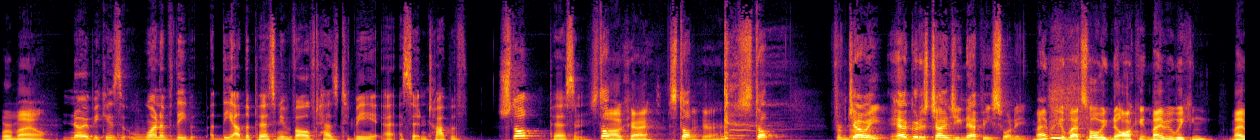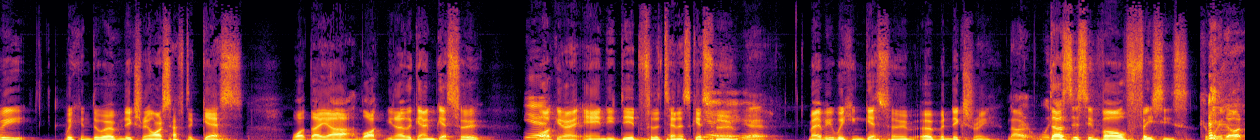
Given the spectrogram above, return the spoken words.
or a male? No, because one of the the other person involved has to be a, a certain type of Stop. person. Stop. Okay, Stop. Okay. Stop. From Joey. How good is changing nappy, Swanee? Maybe that's what we can do. I can. Maybe we can. Maybe we can do Urban Dictionary. I just have to guess what they are. Like you know the game Guess Who. Yeah. Like you know Andy did for the tennis Guess Yeah, Whom. yeah, yeah. Yeah. Maybe we can guess whom Urban Dictionary. No. Would Does this involve feces? Can we not?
